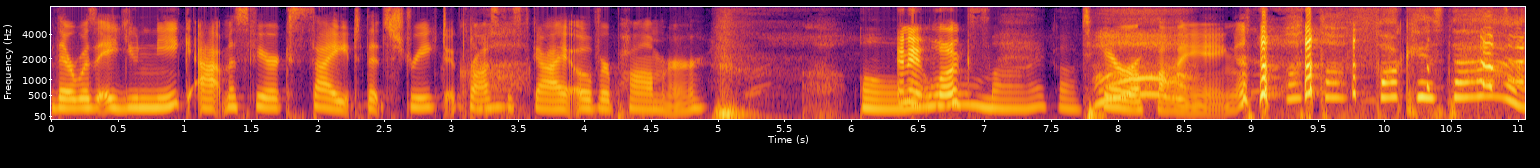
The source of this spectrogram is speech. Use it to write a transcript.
There was a unique atmospheric sight that streaked across the sky over Palmer. oh, and it looks my god, Terrifying. what the fuck is that?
